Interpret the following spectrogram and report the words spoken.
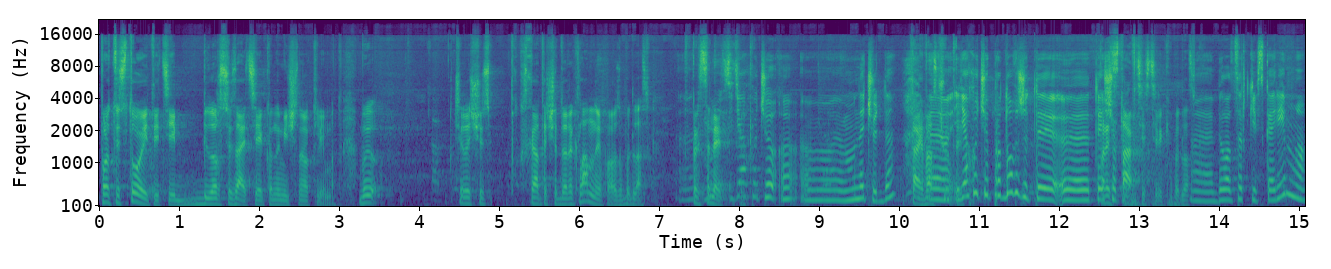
протистояти цій білорусизації економічного клімату? Ви хотіли щось сказати ще до рекламної паузи, будь ласка. Представляється. Я хочу е, е, мене чуть, да? Так, вас Е, чути. Я хочу продовжити те, що стільки, будь ласка. Білоцерківська рівна,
